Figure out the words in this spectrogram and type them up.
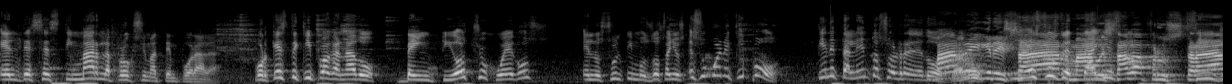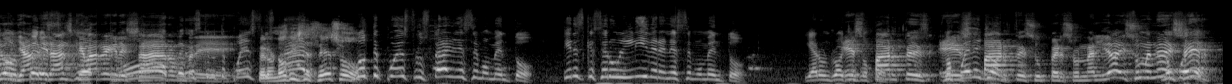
el desestimar la próxima temporada. Porque este equipo ha ganado 28 juegos en los últimos dos años. Es un buen equipo. Tiene talento a su alrededor. Va a regresar, Y esos Mau, detalles- estaba frustrado, John, ya verás si que yo- va a regresar, no, pero es que no hombre. te puedes Pero no frustrar. dices eso. No te puedes frustrar en ese momento. Tienes que ser un líder en ese momento. Y Aaron Rodgers Es no puede. parte, No es puede, John. parte de su personalidad, es su manera No de puede. ser.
